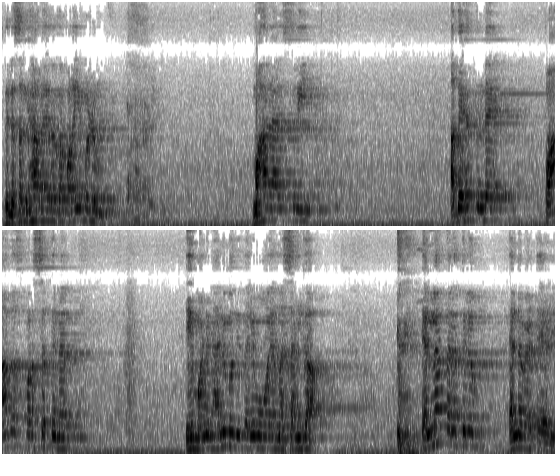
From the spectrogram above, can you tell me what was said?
ഇതിന്റെ സംഘാടകരൊക്കെ പറയുമ്പോഴും മഹാരാജശ്രീ അദ്ദേഹത്തിന്റെ പാദസ്പർശത്തിന് ഈ മണ്ണിന് അനുമതി തരുമോ എന്ന ശങ്ക എല്ലാ തരത്തിലും എന്നെ വേട്ടയാടി.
